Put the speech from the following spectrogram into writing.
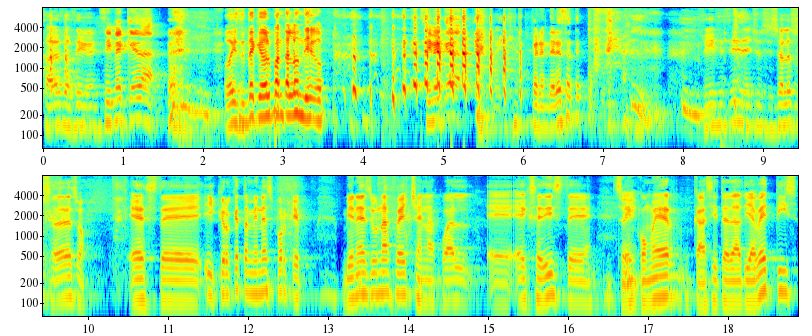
¿Sabes así, güey? Sí me queda. Oye, se te quedó el pantalón, Diego. Sí me queda. Pero enderezate. Sí, sí, sí, de hecho sí suele suceder eso. Este, y creo que también es porque vienes de una fecha en la cual eh, excediste Sí. en comer, casi te da diabetes,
